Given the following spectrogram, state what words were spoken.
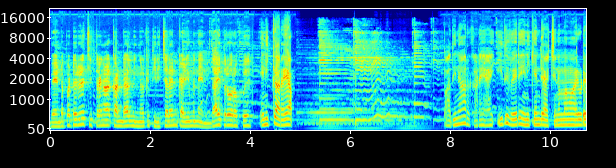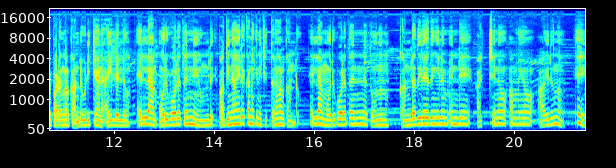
വേണ്ടപ്പെട്ടവരുടെ ചിത്രങ്ങൾ കണ്ടാൽ നിങ്ങൾക്ക് തിരിച്ചറിയാൻ കഴിയുമെന്ന് എന്താ ഇത്ര ഉറപ്പ്? എനിക്കറിയാം. പതിനാറ് കടയായി. ഇതുവരെ എനിക്ക് എന്റെ അച്ഛനമ്മമാരുടെ പടങ്ങൾ കണ്ടുപിടിക്കാനായില്ലല്ലോ. എല്ലാം ഒരുപോലെ തന്നെയുണ്ട്. പതിനായിരക്കണക്കിന് ചിത്രങ്ങൾ കണ്ടു. എല്ലാം ഒരുപോലെ തന്നെ തോന്നുന്നു. കണ്ടതിലേതെങ്കിലും എന്റെ അച്ഛനോ അമ്മയോ ആയിരുന്നു? ഏ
